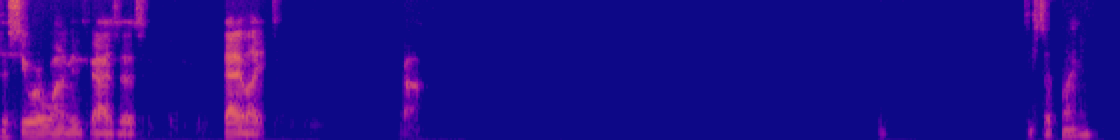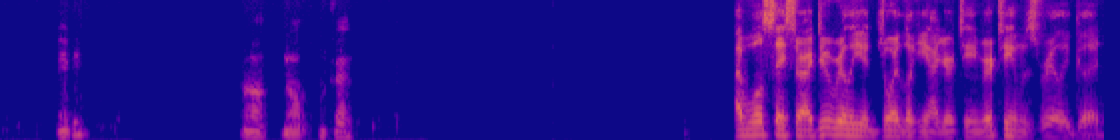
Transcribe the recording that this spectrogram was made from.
to see where one of these guys is that I liked. Uh, Is he still playing? Maybe. Oh no. Okay. I will say, sir, I do really enjoy looking at your team. Your team is really good.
